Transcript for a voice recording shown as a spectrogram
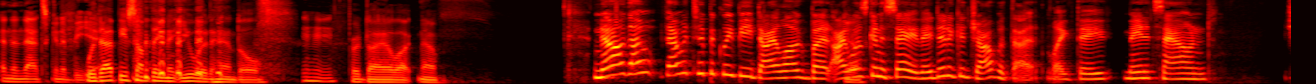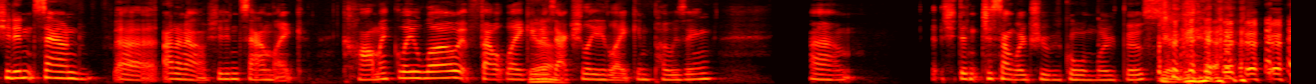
and then that's going to be Would it. that be something that you would handle hmm for dialogue? No. No, that that would typically be dialogue, but I Yeah. was gonna say they did a good job with that. Like they made it sound. She didn't sound. Uh, I don't know. She didn't sound like comically low. It felt like it was actually like imposing. Um, she didn't just sound like she was going like this. Yeah, yeah.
